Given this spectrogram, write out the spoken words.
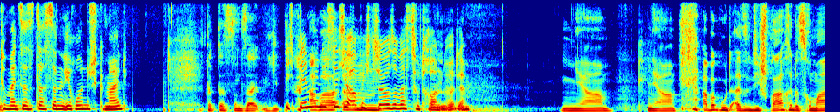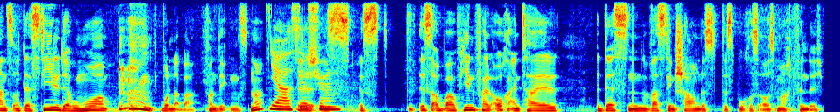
Du meinst, ist das dann ironisch gemeint? Ich glaube, das ist so ein Seitenhieb. Ich bin mir Aber, nicht sicher, ob ich ähm, Joe sowas zutrauen würde. Ja, ja. Aber gut, also die Sprache des Romans und der Stil, der Humor, wunderbar von Dickens, ne? Ja, sehr schön. Ist, ist, ist aber auf jeden Fall auch ein Teil dessen, was den Charme des, des Buches ausmacht, finde ich.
